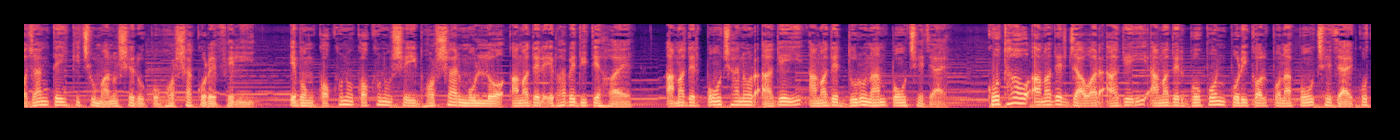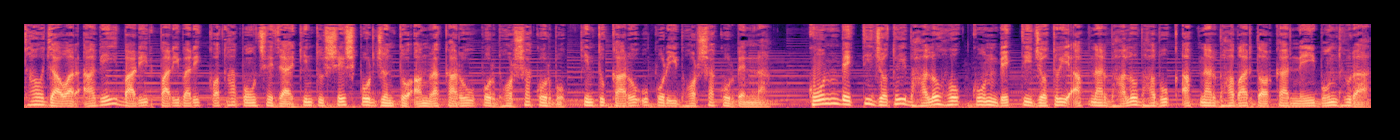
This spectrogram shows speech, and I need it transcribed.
অজান্তেই কিছু মানুষের উপর ভরসা করে ফেলি, এবং কখনো কখনো সেই ভরসার মূল্য আমাদের এভাবে দিতে হয়, আমাদের পৌঁছানোর আগেই আমাদের দুরুনাম পৌঁছে যায়। কোথাও আমাদের যাওয়ার আগেই আমাদের গোপন পরিকল্পনা পৌঁছে যায়, কোথাও যাওয়ার আগেই বাড়ির পারিবারিক কথা পৌঁছে যায়, কিন্তু শেষ পর্যন্ত আমরা কারও উপর ভরসা করব, কিন্তু কারও উপরই ভরসা করবেন না। কোন ব্যক্তি যতই ভালো হোক, কোন ব্যক্তি যতই আপনার ভালো ভাবুক, আপনার ভাবার দরকার নেই বন্ধুরা।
